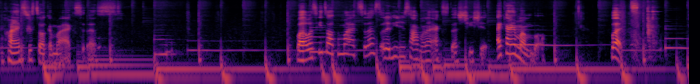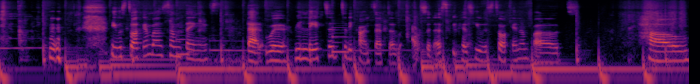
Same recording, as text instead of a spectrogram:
And Chronixx was talking about Exodus. Well, was he talking about Exodus or did he just have an Exodus t shirt? I can't remember. But he was talking about some things that were related to the concept of Exodus because he was talking about how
